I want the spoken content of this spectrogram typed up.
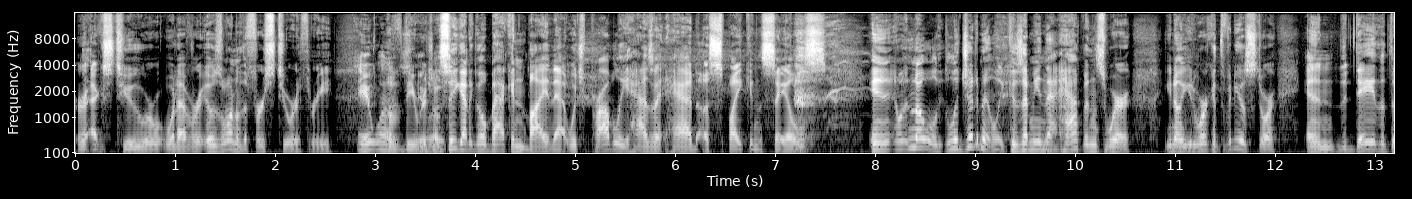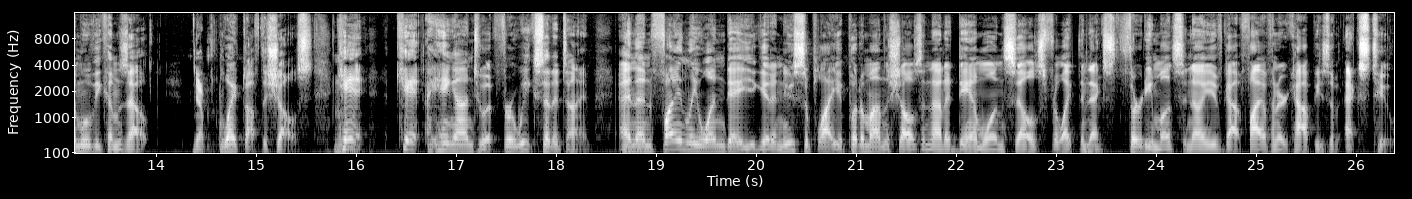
or X2 or whatever. It was one of the first two or three it was, of the original. So you got to go back and buy that, which probably hasn't had a spike in sales. And, no, legitimately, because I mean that mm. happens where you know you'd work at the video store, and the day that the movie comes out, yep. wiped off the shelves. Mm-hmm. Can't can't hang on to it for weeks at a time. And then finally, one day, you get a new supply, you put them on the shelves, and not a damn one sells for like the next 30 months. And now you've got 500 copies of X2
